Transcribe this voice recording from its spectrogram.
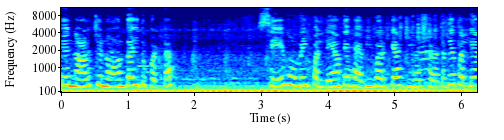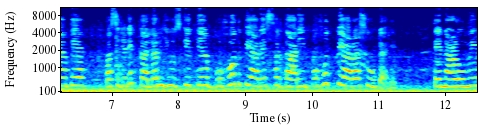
ਤੇ ਨਾਲ ਚਨੌਨ ਦਾ ਹੀ ਦੁਪੱਟਾ। ਸੇਮ ਉਵੇਂ ਹੀ ਪੱਲਿਆਂ ਤੇ ਹੈਵੀ ਵਰਕ ਹੈ, ਜਿਵੇਂ ਸ਼ਰਟ ਦੇ ਪੱਲਿਆਂ ਤੇ ਹੈ। ਬਸ ਜਿਹੜੇ ਕਲਰ ਯੂਜ਼ ਕੀਤੇ ਆ, ਬਹੁਤ ਪਿਆਰੇ ਸਰਦਾਰੀ, ਬਹੁਤ ਪਿਆਰਾ ਸੂਟ ਹੈ ਇਹ। ਤੇ ਨਾਲ ਉਵੇਂ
